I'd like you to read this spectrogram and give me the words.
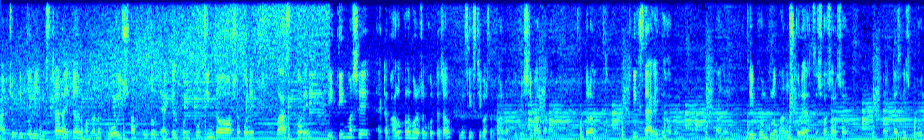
আর যদি তুমি এক্সট্রা রাইটার অন্যান্য বই সব কিছু ট্যাকেল করে কোচিং দেওয়া আসা করে ক্লাস করে, এই তিন মাসে একটা ভালো ফলাফল অর্জন করতে চাও, তুমি সিক্সটি পার্সেন্ট পারবা বেশি পারবা না। সুতরাং ফিক্সে আগাইতে হবে। মানে যে ভুলগুলো মানুষ করে আসছে সচরাচর, একটা জিনিস ভুল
